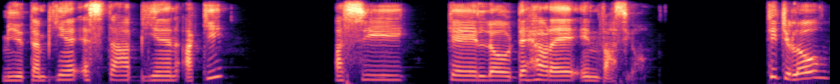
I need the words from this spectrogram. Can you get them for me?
Mi también está bien aquí. Así que lo dejaré en vacío. Título.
